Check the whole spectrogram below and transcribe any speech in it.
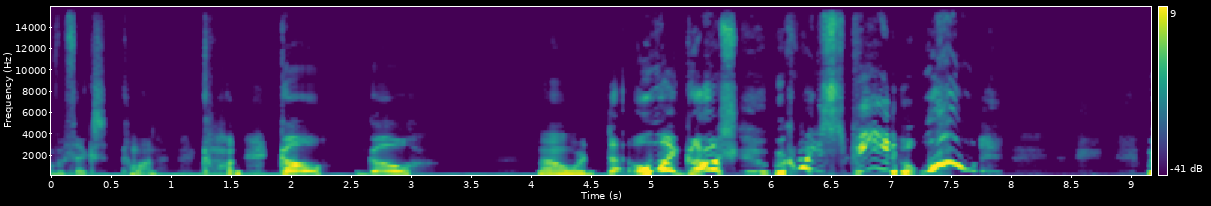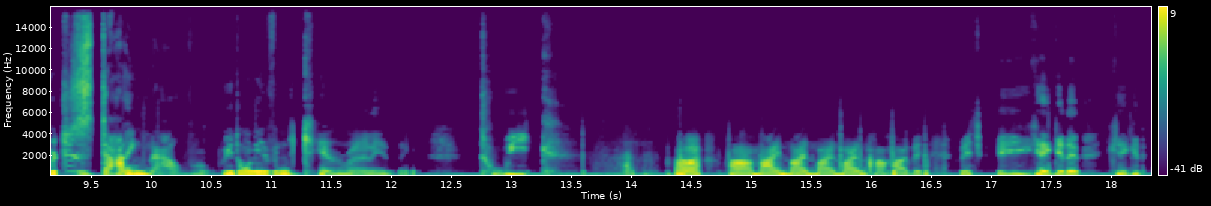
We fix. Come on. Come on. Go. Go. No, we're dead. Oh my gosh! We're going speed! Whoa! We're just dying now. We don't even care about anything. Tweak. Uh, uh, mine, mine, mine, mine. Haha, bitch, bitch. You can't get in. You can't get in.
